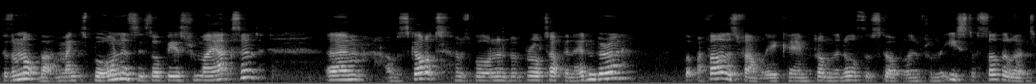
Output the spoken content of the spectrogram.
Because I'm not that Manx born, as is obvious from my accent. Um, I'm a Scot, I was born and brought up in Edinburgh, but my father's family came from the north of Scotland, from the east of Sutherland,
